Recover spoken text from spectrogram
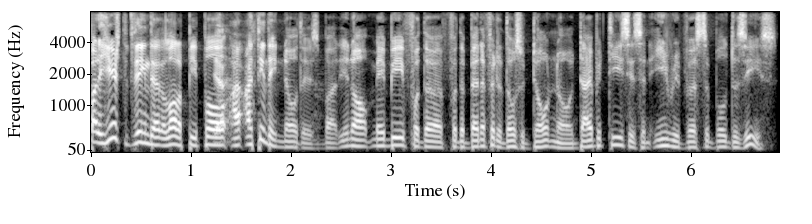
But here's the thing that a lot of people Yeah. I, I think they know this, but you know maybe for the for the benefit of those who don't know, diabetes is an irreversible disease.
